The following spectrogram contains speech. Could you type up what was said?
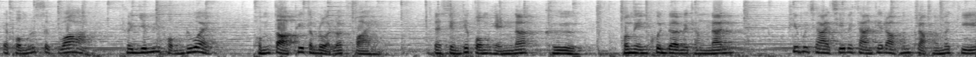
แต่ผมรู้สึกว่าเธอยิ้มให้ผมด้วย ผมตอบพี่ตำรวจรถไฟ แต่สิ่งที่ผมเห็นนะคือ ผมเห็นคุณเดินไปทางนั้นพี่ผู้ชายชี้ไปทางที่เราเพิ่งกลับมาเมื่อกี้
